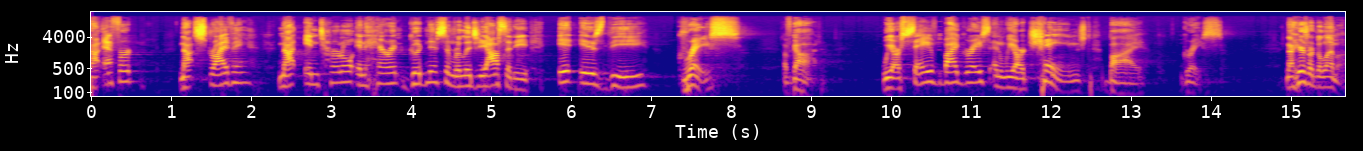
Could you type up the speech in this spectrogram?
Not effort, not striving, not internal inherent goodness and religiosity. It is the grace of God. We are saved by grace and we are changed by grace. Now, here's our dilemma.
